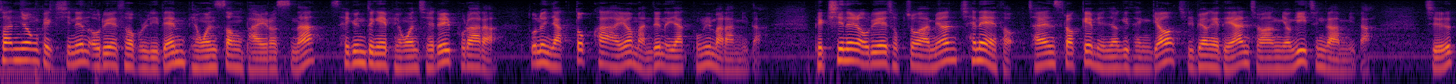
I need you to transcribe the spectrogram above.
수환용 백신은 어류에서 분리된 병원성 바이러스나 세균 등의 병원체를 불활화 또는 약독화하여 만든 의약품을 말합니다. 백신을 어류에 접종하면 체내에서 자연스럽게 면역이 생겨 질병에 대한 저항력이 증가합니다. 즉,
